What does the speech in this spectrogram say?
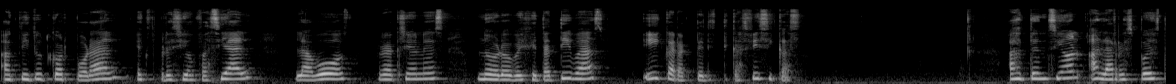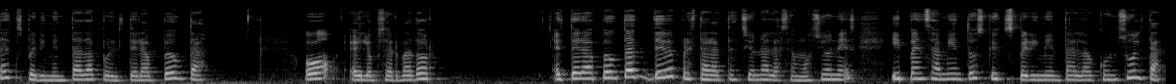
actitud corporal, expresión facial, la voz, reacciones neurovegetativas, y características físicas. Atención a la respuesta experimentada por el terapeuta o el observador. El terapeuta debe prestar atención a las emociones y pensamientos que experimenta la consulta.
